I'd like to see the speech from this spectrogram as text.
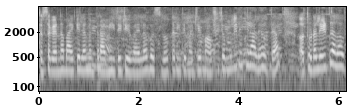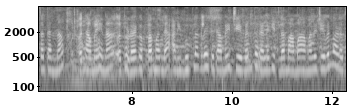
तर सगळ्यांना बाय केल्यानंतर आम्ही इथे जेवायला बसलो. तर इथे माझे मावशीच्या मुली देखील आल्या होत्या. थोडा लेट झाला होता त्यांना. त्यामुळे हे ना थोड्या गप्पा मारल्या आणि भूक लागल्या होत्या त्यामुळे जेवण करायला घेतलं. मामा आम्हाला जेवण वाढत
